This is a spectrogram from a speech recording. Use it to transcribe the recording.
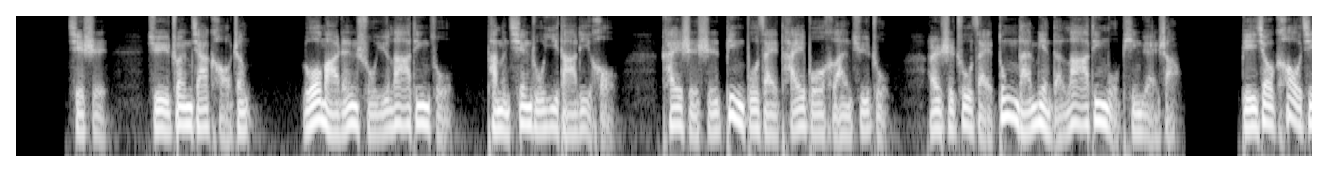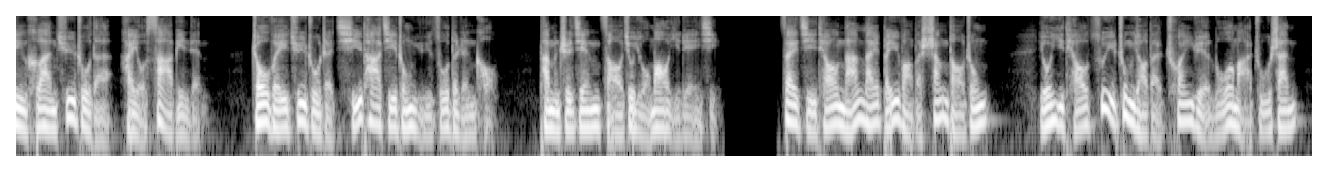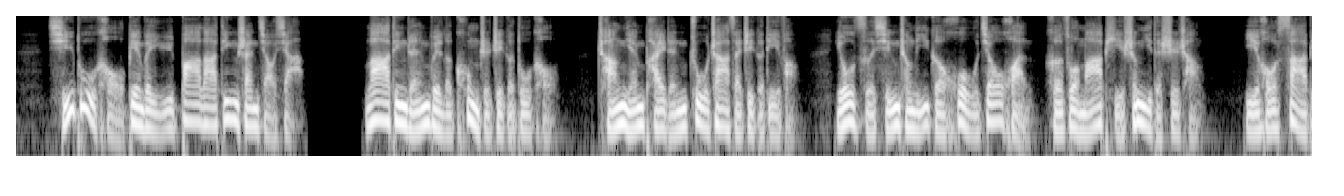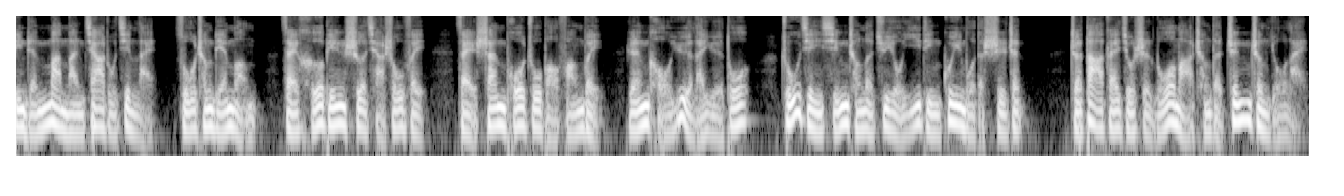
其实，据专家考证，罗马人属于拉丁族，他们迁入意大利后，开始时并不在台伯河岸居住，而是住在东南面的拉丁姆平原上。比较靠近河岸居住的还有萨宾人，周围居住着其他几种语族的人口，他们之间早就有贸易联系。在几条南来北往的商道中，有一条最重要的穿越罗马诸山，其渡口便位于巴拉丁山脚下。拉丁人为了控制这个渡口，常年派人驻扎在这个地方，由此形成了一个货物交换和做马匹生意的市场。以后萨宾人慢慢加入进来，组成联盟。在河边设卡收费，在山坡筑堡防卫，人口越来越多，逐渐形成了具有一定规模的市镇。这大概就是罗马城的真正由来。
